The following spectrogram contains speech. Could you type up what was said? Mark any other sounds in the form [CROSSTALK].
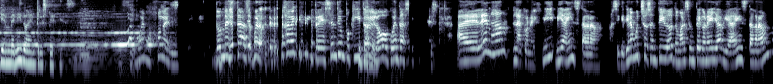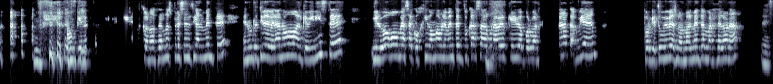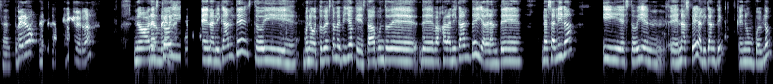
Bienvenido a Entre Especies. Bueno, joven, ¿dónde estás? Bueno, déjame que te presente un poquito y luego cuentas. A Elena la conocí vía Instagram, así que tiene mucho sentido tomarse un té con ella vía Instagram, [LAUGHS] aunque no conocernos presencialmente en un retiro de verano al que viniste y luego me has acogido amablemente en tu casa alguna vez que he ido por Barcelona también, porque tú vives normalmente en Barcelona. Exacto. Pero, ¿verdad? No, ahora estoy en Alicante, estoy, bueno, todo esto me pilló que estaba a punto de, de bajar a Alicante y adelanté la salida y estoy en, en Aspe, Alicante, en un pueblo.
